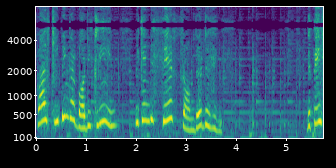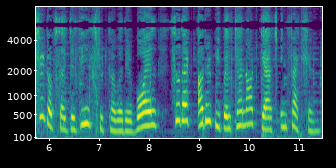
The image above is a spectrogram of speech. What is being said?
While keeping our body clean, we can be safe from the disease. The patient of such disease should cover their boil so that other people cannot catch infection.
